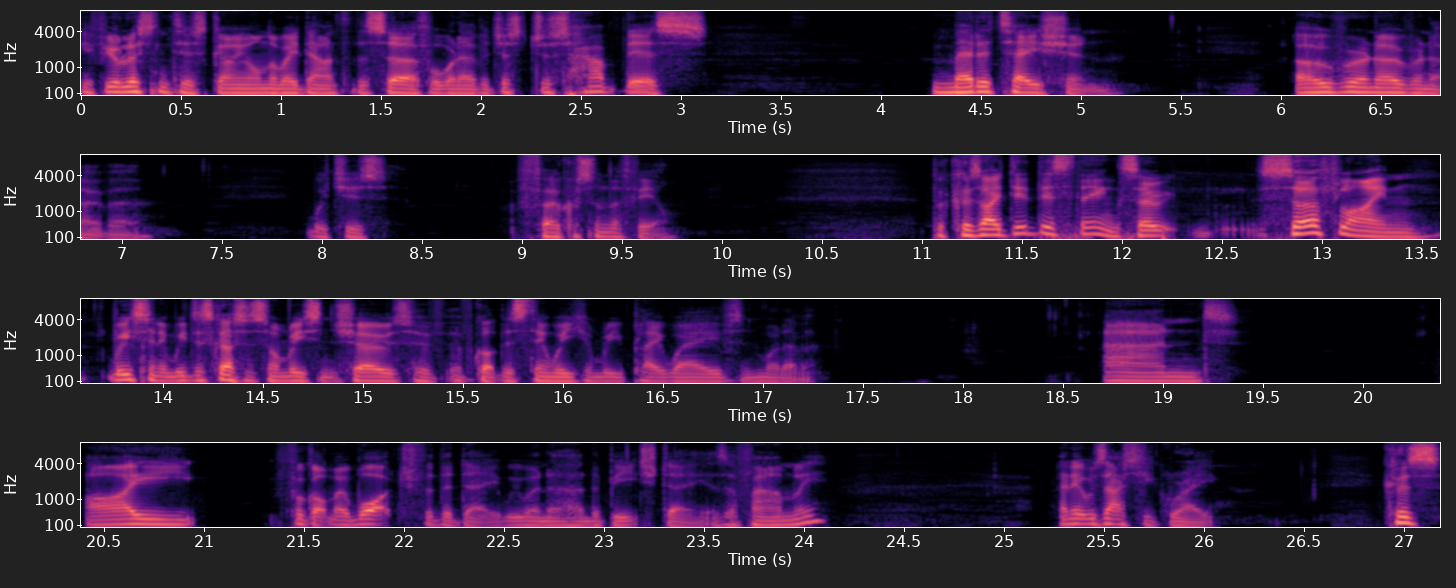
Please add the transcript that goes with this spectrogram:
If you're listening to this going on the way down to the surf or whatever, just just have this meditation over and over and over, which is focus on the feel. Because I did this thing. So Surfline recently, we discussed this on recent shows, have, have got this thing where you can replay waves and whatever. And I forgot my watch for the day. We went and had a beach day as a family. And it was actually great. Because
